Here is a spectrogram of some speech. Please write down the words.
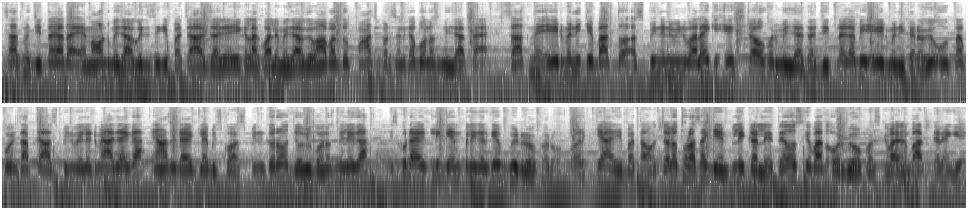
साथ में जितना ज़्यादा अमाउंट में जाओगे, जैसे की पचास हज़ार या एक लाख वाले में जाओगे, वहाँ पर तो पाँच परसेंट का बोनस मिल जाता है। साथ में एड मनी के बाद तो स्पिन एंड विन वाला एक एक्स्ट्रा ऑफ़र मिल जाता है। जितना का भी एड मनी करोगे, उतना पॉइंट आपका स्पिन वैलेट में आ जाएगा। यहाँ से डायरेक्टली आप इसको स्पिन करो, जो भी बोनस मिलेगा, इसको डायरेक्टली गेम प्ले करके विड्रॉ करो। और क्या ही बताऊँ। चलो थोड़ा सा गेम प्ले कर लेते हैं, उसके बाद और भी ऑफर्स के बारे में बात करेंगे।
